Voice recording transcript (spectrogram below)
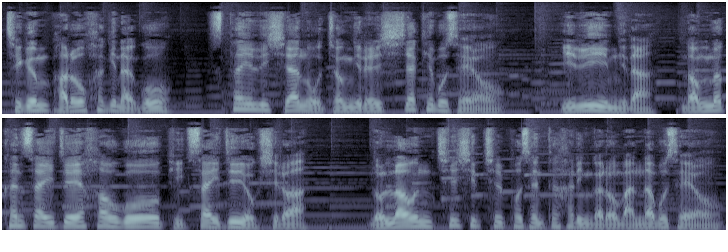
지금 바로 확인하고 스타일리시한 옷 정리를 시작해보세요. 1위입니다. 넉넉한 사이즈의 하우고 빅 사이즈 욕실화. 놀라운 77% 할인가로 만나보세요.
